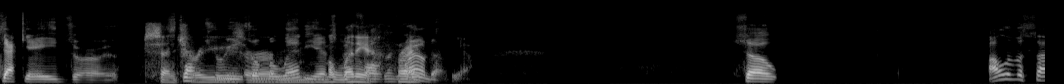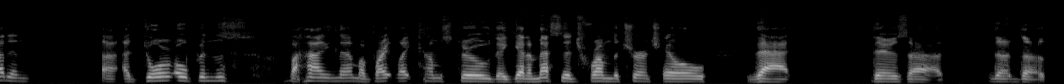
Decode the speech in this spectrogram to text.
decades or centuries, centuries or or millennia, millennia, right? around out here. So all of a sudden, uh, a door opens behind them. A bright light comes through. They get a message from the Churchill that there's a the the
